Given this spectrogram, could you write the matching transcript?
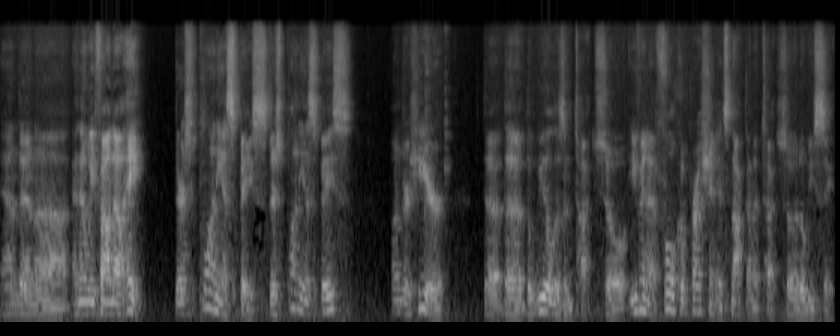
and then, uh, and then we found out, hey, there's plenty of space. There's plenty of space under here. The, the, the wheel doesn't touch. So even at full compression, it's not going to touch. So it'll be safe.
